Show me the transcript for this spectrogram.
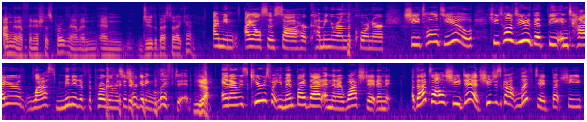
I'm going to finish this program and and do the best that I can. I mean, I also saw her coming around the corner. She told you, she told you that the entire last minute of the program is just her getting lifted. Yeah. And I was curious what you meant by that, and then I watched it, and it, that's all she did. She just got lifted, but she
